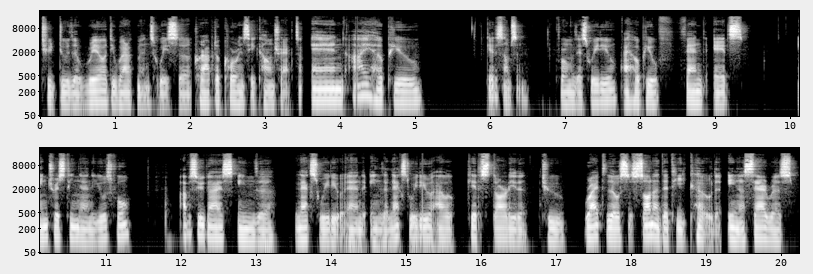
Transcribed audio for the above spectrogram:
to do the real development with the cryptocurrency contract. And I hope you get something from this video. I hope you find it interesting and useful. I'll see you guys in the next video and in the next video I will get started to write those Solidity code in a serious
